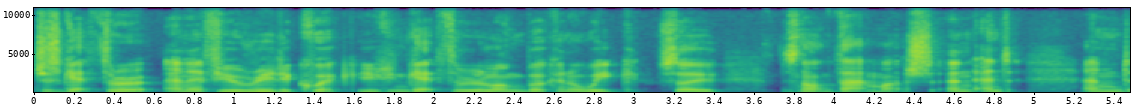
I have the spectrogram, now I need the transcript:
Just get through it. And if you read it quick, you can get through a long book in a week. So it's not that much. And and and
